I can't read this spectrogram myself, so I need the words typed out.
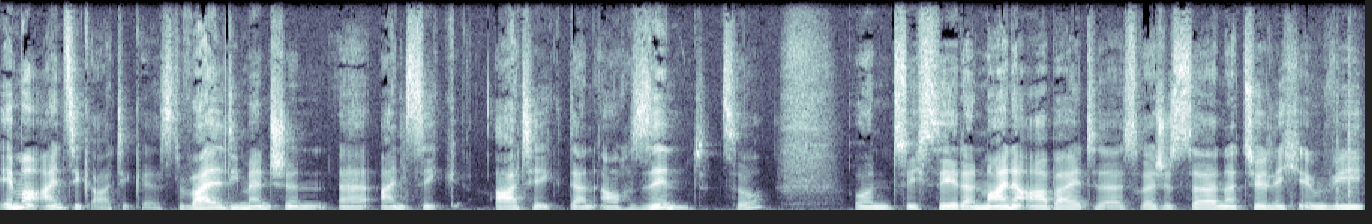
immer einzigartig ist, weil die Menschen äh, einzigartig dann auch sind. So. Und ich sehe dann meine Arbeit als Regisseur natürlich irgendwie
